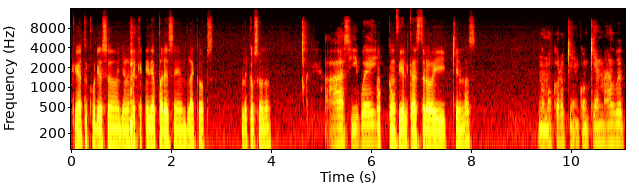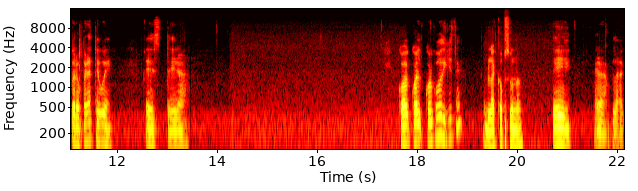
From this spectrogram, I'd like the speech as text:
que dato curioso, John F. Kennedy aparece en Black Ops, Black Ops 1, Ah, sí, güey. con, Fidel Castro y ¿quién más? No me acuerdo quién, con quién más, güey, pero espérate, güey. Este era. ¿Cuál, cuál, cuál juego dijiste? Black Ops 1. Sí, era Black.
